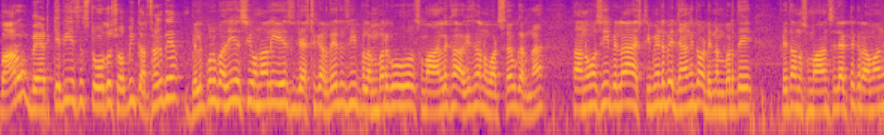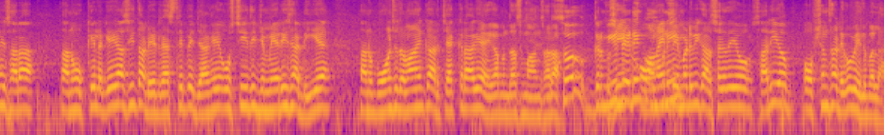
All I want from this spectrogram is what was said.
ਬਾਹਰੋਂ ਬੈਠ ਕੇ ਵੀ ਇਸ ਸਟੋਰ ਤੋਂ ਸ਼ਾਪਿੰਗ ਕਰ ਸਕਦੇ ਆ? ਬਿਲਕੁਲ ਭਾਜੀ ਅਸੀਂ ਉਹਨਾਂ ਲਈ ਇਹ ਸੁਜੈਸਟ ਕਰਦੇ ਤੁਸੀਂ ਪਲੰਬਰ ਕੋ ਸਮਾਨ ਲਿਖਾ ਕੇ ਸਾਨੂੰ WhatsApp ਕਰਨਾ। ਤੁਹਾਨੂੰ ਅਸੀਂ ਪਹਿਲਾਂ ਐਸਟੀਮੇਟ ਭੇਜਾਂਗੇ ਤੁਹਾਡੇ ਨੰਬਰ ਤੇ ਫਿਰ ਤੁਹਾਨੂੰ ਸਮਾਨ ਸਿਲੈਕਟ ਕਰਾਵਾਂਗੇ ਸਾਰਾ। ਤੁਹਾਨੂੰ ਓਕੇ ਲੱਗੇਗਾ ਅਸੀਂ ਤੁਹਾਡੇ ਐਡਰੈਸ ਤੇ ਭੇਜਾਂਗੇ। ਉਸ ਚੀਜ਼ ਦੀ ਜ਼ਿੰਮੇਵਾਰੀ ਸਾਡੀ ਹੈ। ਤੁਹਾਨੂੰ ਪਹੁੰਚ ਦੇਵਾਂਗੇ ਘਰ ਚੈੱਕ ਕਰਾ ਕੇ ਆਏਗਾ ਬੰਦਾ ਸਮਾਨ ਸਾਰਾ। So Gurmeet trading online company payment ਵੀ ਕਰ ਸਕਦੇ ਹੋ ਸਾਰੀ ਆਪਸ਼ਨ ਸਾਡੇ ਕੋਲ ਅਵੇਲੇਬਲ ਆ।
